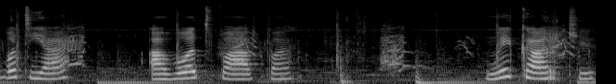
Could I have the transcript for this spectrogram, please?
Вот я, а вот папа. Мы карки.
